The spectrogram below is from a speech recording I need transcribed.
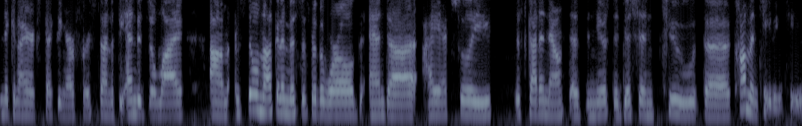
Nick and I are expecting our first son at the end of July. Um, I'm still not going to miss it for the world. And uh, I actually just got announced as the newest addition to the commentating team.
